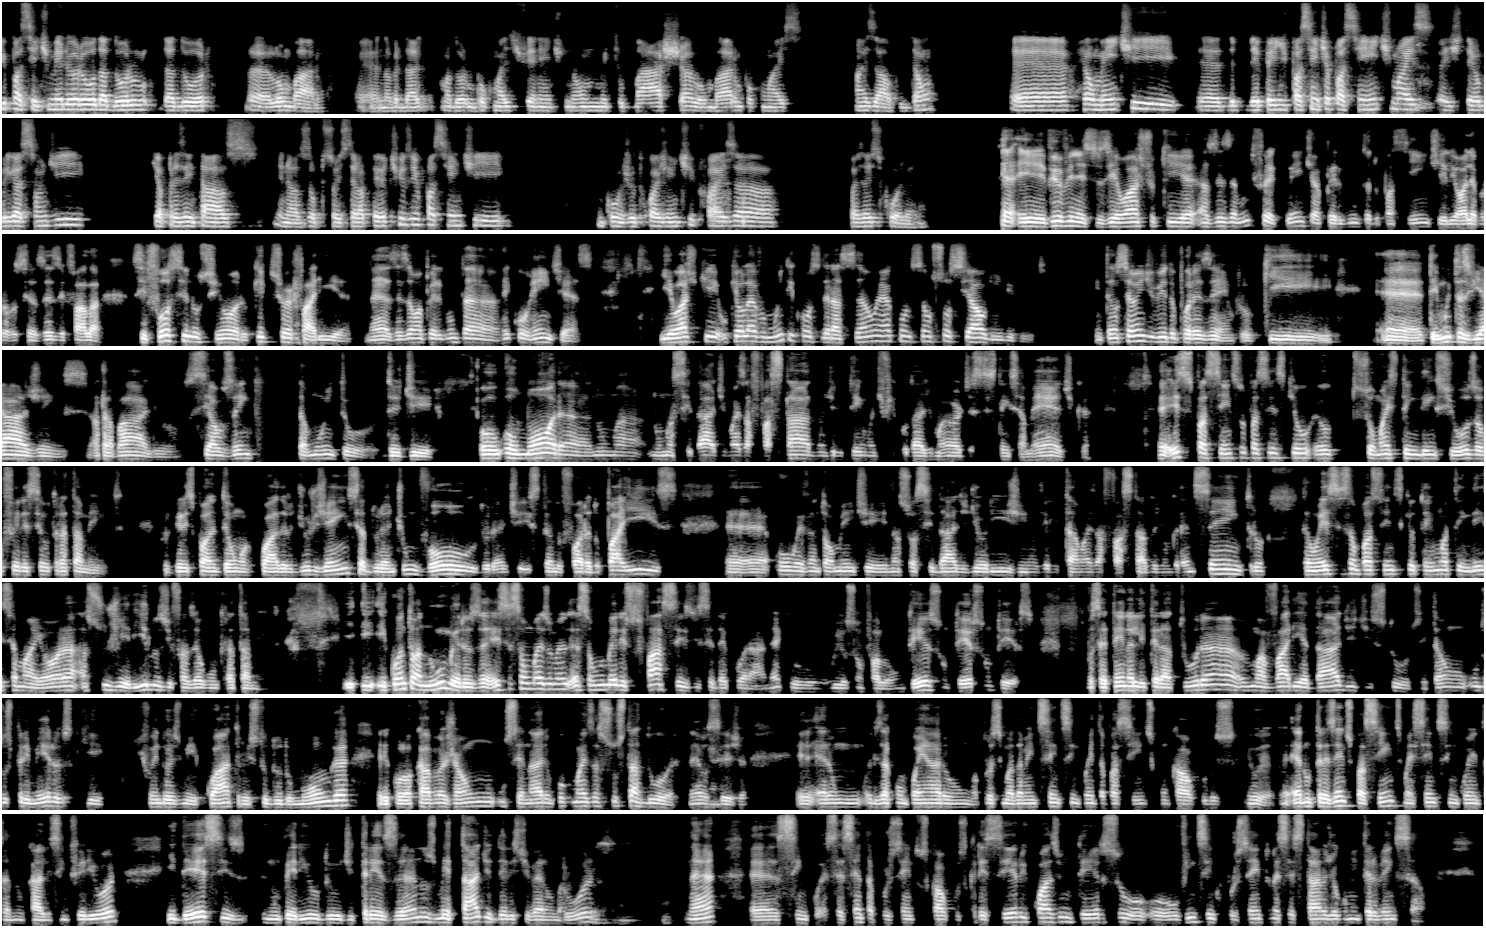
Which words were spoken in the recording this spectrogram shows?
e o paciente melhorou da dor, da dor uh, lombar. É, na verdade, uma dor um pouco mais diferente, não muito baixa, lombar um pouco mais mais alta. Então, é, realmente é, depende de paciente a paciente, mas a gente tem a obrigação de, de apresentar as, you know, as opções terapêuticas e o paciente, em conjunto com a gente, faz a, faz a escolha. Né? É, e, viu, Vinícius? E eu acho que às vezes é muito frequente a pergunta do paciente, ele olha para você às vezes e fala: se fosse no senhor, o que, que o senhor faria? Né? Às vezes é uma pergunta recorrente essa. E eu acho que o que eu levo muito em consideração é a condição social do indivíduo. Então, se é um indivíduo, por exemplo, que é, tem muitas viagens a trabalho, se ausenta muito de, de ou, ou, mora numa, numa cidade mais afastada, onde ele tem uma dificuldade maior de assistência médica. É, esses pacientes são pacientes que eu, eu sou mais tendencioso a oferecer o tratamento, porque eles podem ter um quadro de urgência durante um voo, durante estando fora do país, é, ou eventualmente na sua cidade de origem, onde ele está mais afastado de um grande centro. Então, esses são pacientes que eu tenho uma tendência maior a, a sugeri-los de fazer algum tratamento. E, e, e, quanto a números, é, esses são mais ou menos são números fáceis de se decorar, né? Que o Wilson falou, um terço, um terço, um terço. Você tem na literatura uma variedade de estudos. Então, um dos primeiros que que foi em 2004, o estudo do Monga, ele colocava já um, um cenário um pouco mais assustador, né? Ou é. seja, eram, eles acompanharam aproximadamente 150 pacientes com cálculos, eram 300 pacientes, mas 150 no cálice inferior, e desses, num período de três anos, metade deles tiveram dor, né? É, 60% dos cálculos cresceram e quase um terço ou 25% necessitaram de alguma intervenção.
